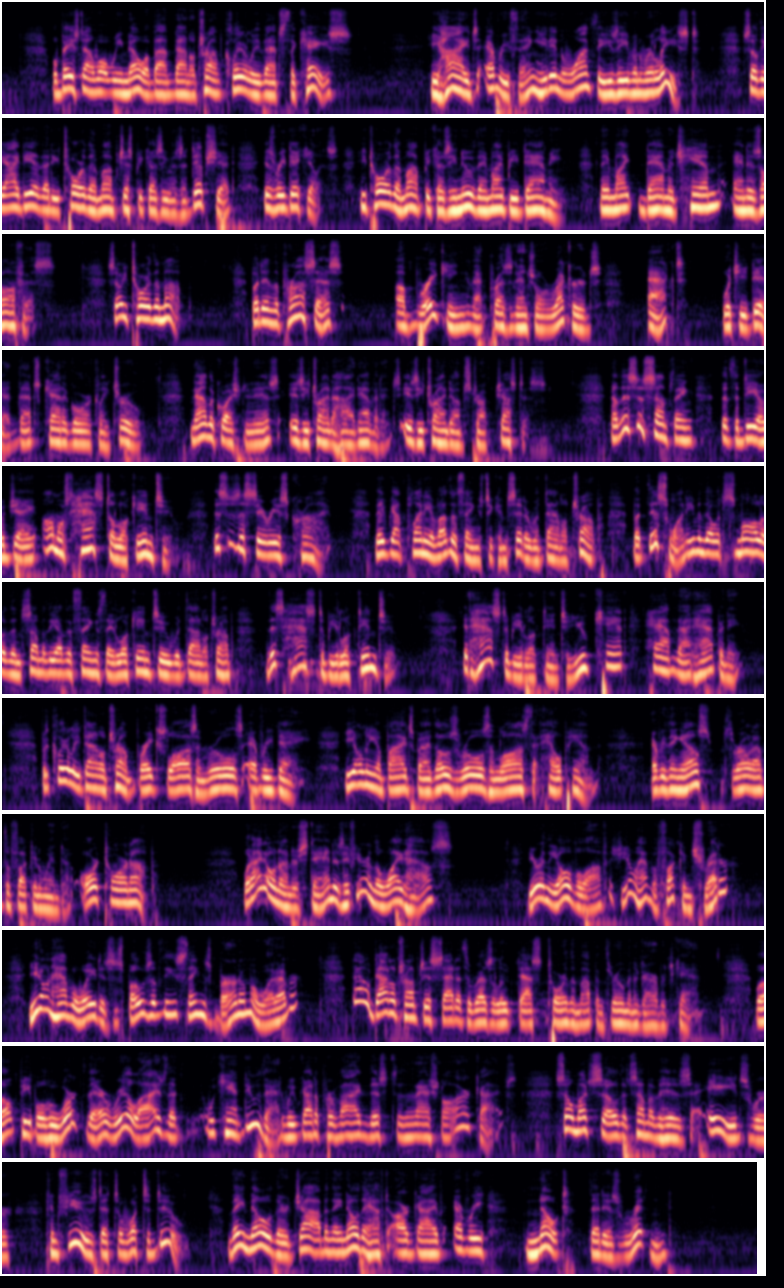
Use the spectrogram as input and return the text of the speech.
Well, based on what we know about Donald Trump, clearly that's the case. He hides everything. He didn't want these even released. So the idea that he tore them up just because he was a dipshit is ridiculous. He tore them up because he knew they might be damning. They might damage him and his office. So he tore them up. But in the process of breaking that Presidential Records Act, which he did, that's categorically true. Now the question is is he trying to hide evidence? Is he trying to obstruct justice? Now, this is something that the DOJ almost has to look into. This is a serious crime. They've got plenty of other things to consider with Donald Trump, but this one, even though it's smaller than some of the other things they look into with Donald Trump, this has to be looked into. It has to be looked into. You can't have that happening. But clearly, Donald Trump breaks laws and rules every day. He only abides by those rules and laws that help him. Everything else thrown out the fucking window or torn up. What I don't understand is if you're in the White House, you're in the Oval Office, you don't have a fucking shredder? You don't have a way to dispose of these things, burn them or whatever? No, Donald Trump just sat at the Resolute desk, tore them up, and threw them in a garbage can. Well, people who worked there realized that we can't do that. We've got to provide this to the National Archives. So much so that some of his aides were confused as to what to do. They know their job and they know they have to archive every note that is written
